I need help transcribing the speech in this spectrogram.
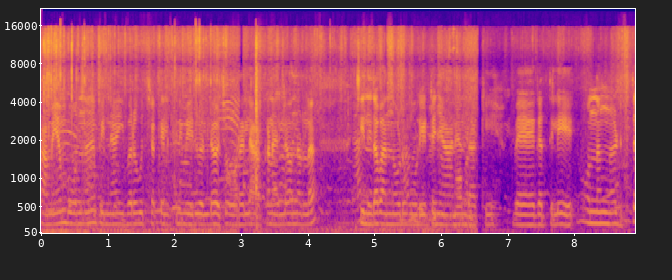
സമയം പോന്ന് പിന്നെ ഇവർ ഉച്ചക്കലത്തിന് വരുമല്ലോ ചോറെല്ലാം ആക്കണമല്ലോ എന്നുള്ള ചിന്ത വന്നോട് കൂടിയിട്ട് ഞാൻ എന്താക്കി വേഗത്തിൽ ഒന്നങ്ങ് എടുത്ത്.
